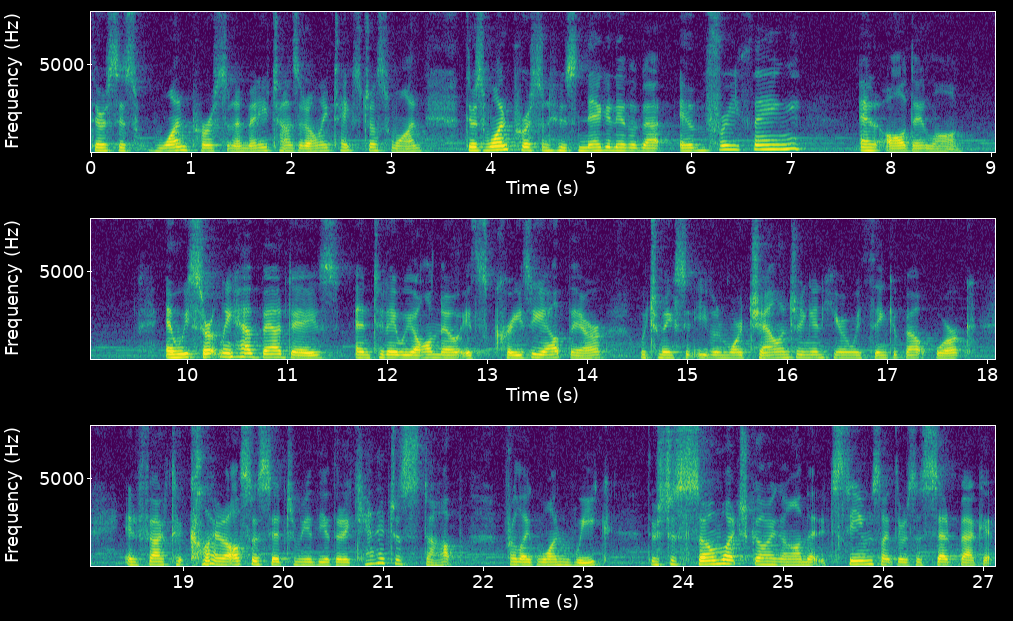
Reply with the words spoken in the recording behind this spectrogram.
there's this one person, and many times it only takes just one, there's one person who's negative about everything and all day long. And we certainly have bad days, and today we all know it's crazy out there, which makes it even more challenging in here when we think about work. In fact, a client also said to me the other day, can't it just stop for like one week? There's just so much going on that it seems like there's a setback at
